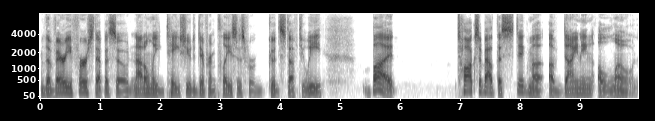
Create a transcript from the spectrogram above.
the very first episode not only takes you to different places for good stuff to eat, but talks about the stigma of dining alone.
